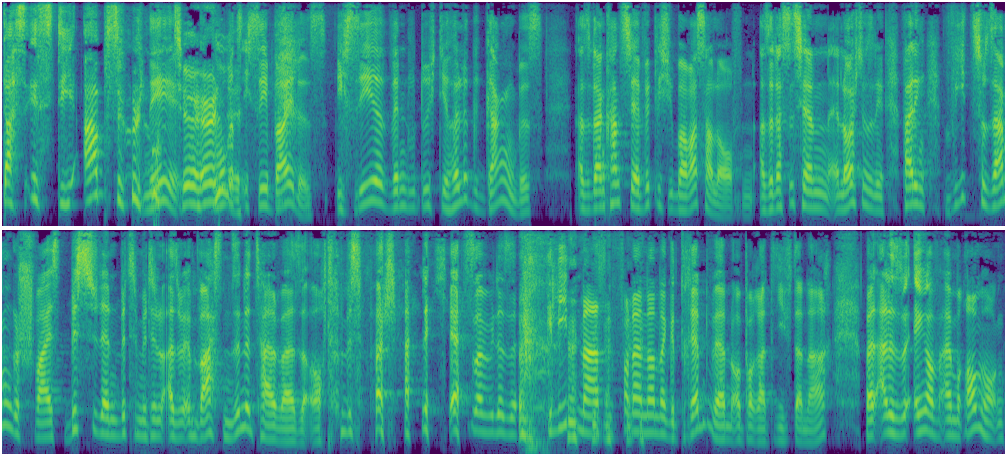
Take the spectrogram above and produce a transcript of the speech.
das ist die absolute Nee, Hölle. Moritz, ich sehe beides. Ich sehe, wenn du durch die Hölle gegangen bist, also dann kannst du ja wirklich über Wasser laufen. Also das ist ja ein Erleuchtungserlebnis. Vor allen Dingen, wie zusammengeschweißt bist du denn bitte mit den, also im wahrsten Sinne teilweise auch, dann bist du wahrscheinlich erstmal wieder so Gliedmaßen voneinander getrennt werden operativ danach, weil alle so eng auf einem Raum hocken.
